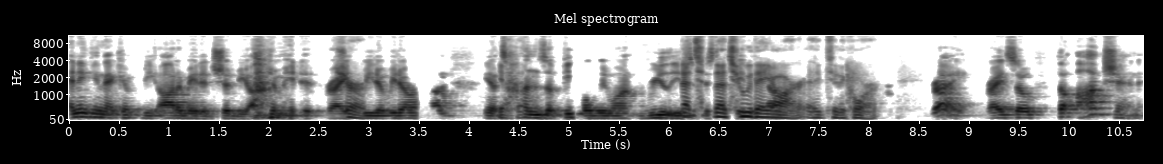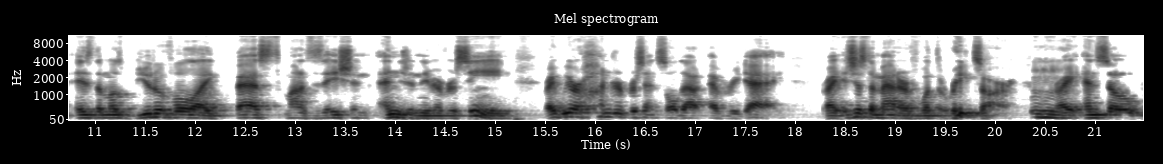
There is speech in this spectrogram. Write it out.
anything that can be automated should be automated, right? Sure. We don't we don't want you know yeah, tons of people. We want really that's that's who they are uh, to the core. Right, right. So the auction is the most beautiful, like best monetization engine you've ever seen, right? We are 100% sold out every day, right? It's just a matter of what the rates are, mm-hmm. right? And so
